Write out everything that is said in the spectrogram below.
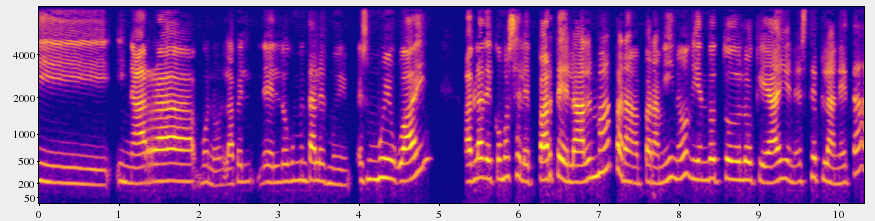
Y, narra, bueno, el documental es muy, es muy guay, habla de cómo se le parte el alma para, para mí, ¿no? Viendo todo lo que hay en este planeta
